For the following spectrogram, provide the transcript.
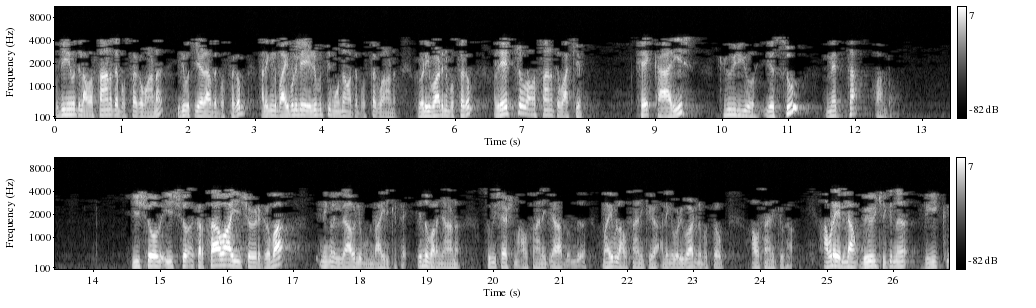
പുതിയ നിയമത്തിൽ അവസാനത്തെ പുസ്തകമാണ് ഇരുപത്തിയേഴാമത്തെ പുസ്തകം അല്ലെങ്കിൽ ബൈബിളിലെ എഴുപത്തി മൂന്നാമത്തെ പുസ്തകമാണ് വെളിപാടിന്റെ പുസ്തകം. അതിൽ ഏറ്റവും അവസാനത്തെ വാക്യം ഹേ കാരീസ് ക്യൂരിയോസ് യസു മെത്ത പാന്തോ ഈശോ ഈശോ കർത്താവായ ഈശോയുടെ കൃപ നിങ്ങൾ എല്ലാവരിലും ഉണ്ടായിരിക്കട്ടെ എന്ന് പറഞ്ഞാണ് സുവിശേഷം അവസാനിക്കുക ബൈബിൾ അവസാനിക്കുക അല്ലെങ്കിൽ വെളിപാടിന്റെ പുസ്തകം അവസാനിക്കുക. അവിടെയെല്ലാം ഉപയോഗിച്ചിരിക്കുന്നത് ഗ്രീക്ക്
